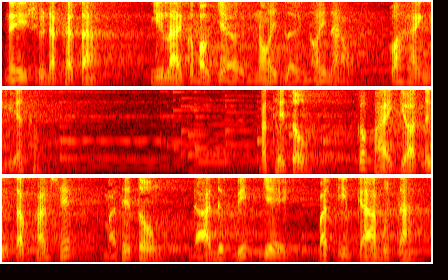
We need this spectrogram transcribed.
Này Sunakata, Như Lai có bao giờ nói lời nói nào có hai nghĩa không? Bạch Thế Tôn, có phải do tự tâm phán xét mà Thế Tôn đã được biết về Batika Buddha.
